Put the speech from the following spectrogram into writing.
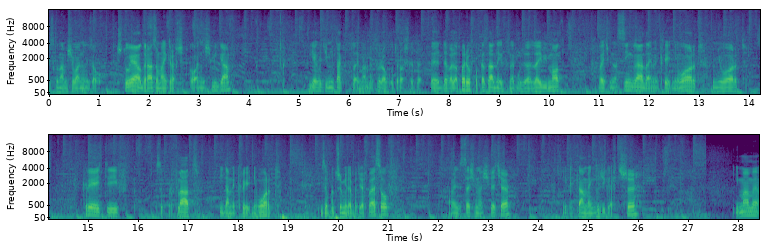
Wszystko nam się ładnie zaczytuje, od razu Minecraft szybko ładnie śmiga. I Jak widzimy tak, tutaj mamy w rogu troszkę de y, deweloperów pokazanych, na górze Laby Mod. Wejdźmy na singla, dajmy Create New World, New World, Creative, Super Flat i damy Create New World. I zobaczymy ile będzie FPS-ów. A więc jesteśmy na świecie. I klikamy guzik F3. I mamy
